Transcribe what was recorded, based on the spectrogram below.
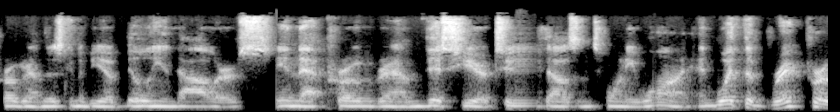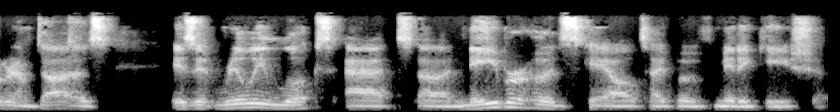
program. There's going to be a billion dollars in that program this year, 2021. And what the BRIC program does is it really looks at uh, neighborhood scale type of mitigation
